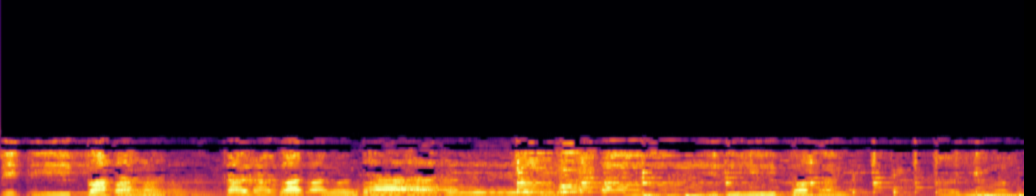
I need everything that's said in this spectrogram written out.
විති පහන තරවත් වාගේ විති පහන තරවත්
